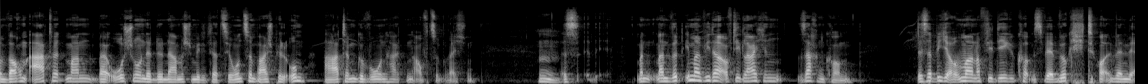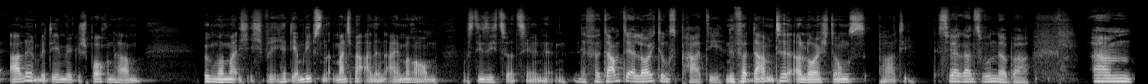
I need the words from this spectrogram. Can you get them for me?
und warum atmet man bei Osho und der dynamischen Meditation zum Beispiel, um Atemgewohnheiten aufzubrechen? Es, man, man wird immer wieder auf die gleichen Sachen kommen. Deshalb bin ich auch immer auf die Idee gekommen, es wäre wirklich toll, wenn wir alle, mit denen wir gesprochen haben, irgendwann mal, ich, ich hätte die am liebsten manchmal alle in einem Raum, was die sich zu erzählen hätten. Eine verdammte Erleuchtungsparty. Eine verdammte Erleuchtungsparty. Das wäre ganz wunderbar. Ähm,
